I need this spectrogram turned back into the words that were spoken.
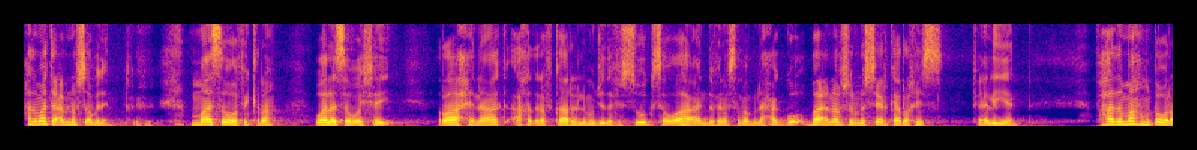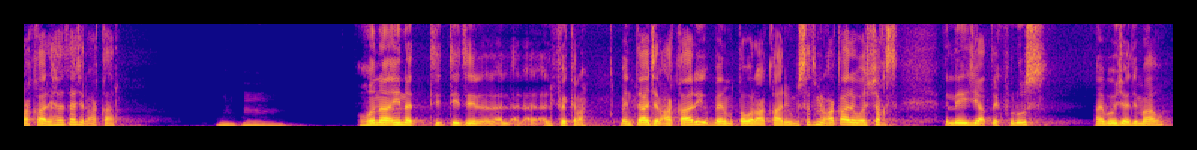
هذا ما تعب نفسه ابدا. ما سوى فكرة ولا سوى شيء راح هناك أخذ الأفكار اللي موجودة في السوق سواها عنده في نفس المبنى حقه باع نفسه لأنه السعر كان رخيص فعليا. فهذا ما هو مطور عقاري هذا تاجر عقار. هنا هنا تجي الفكرة بين تاجر عقاري وبين مطور عقاري. والمستثمر العقاري هو الشخص اللي يجي يعطيك فلوس ما يبغى يوجع دماغه.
